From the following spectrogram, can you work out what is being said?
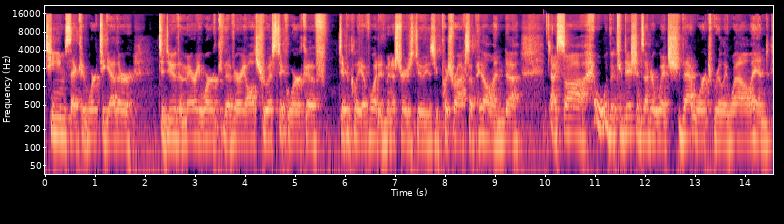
teams that could work together to do the merry work, the very altruistic work of typically of what administrators do is you push rocks uphill. And uh, I saw the conditions under which that worked really well. And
